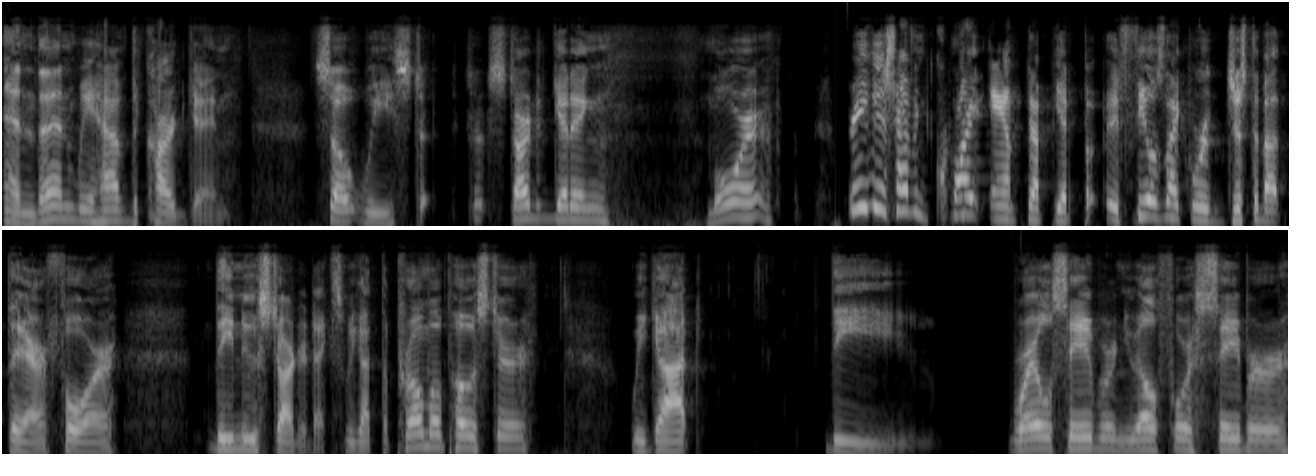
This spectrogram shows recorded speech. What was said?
And then we have the card game. So we st- started getting more. Previous haven't quite amped up yet, but it feels like we're just about there for the new starter decks. We got the promo poster. We got the Royal Saber and UL Force Saber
